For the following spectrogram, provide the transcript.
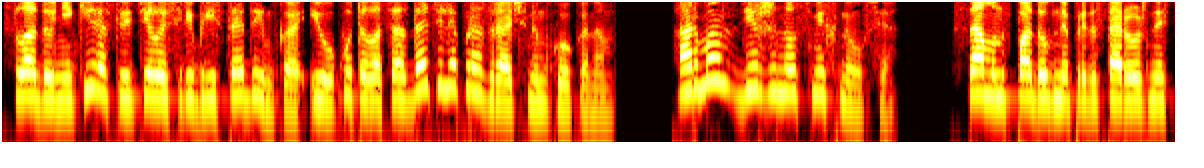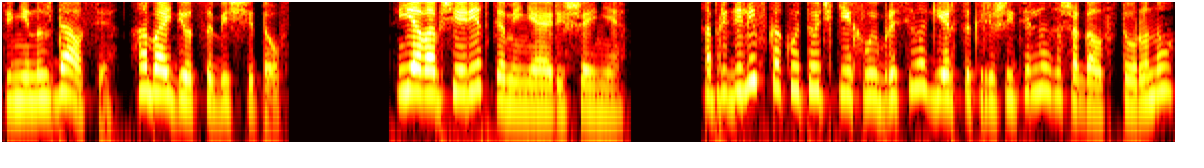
С ладони Кира слетела серебристая дымка и укутала создателя прозрачным коконом. Арман сдержанно усмехнулся. Сам он в подобной предосторожности не нуждался, обойдется без счетов. «Я вообще редко меняю решения». Определив, в какой точке их выбросила, герцог решительно зашагал в сторону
